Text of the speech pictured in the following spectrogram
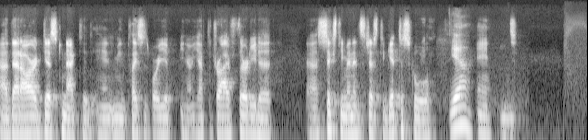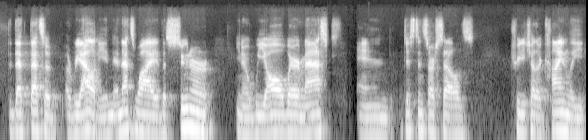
uh, that are disconnected. And I mean, places where you you know you have to drive 30 to uh, 60 minutes just to get to school. Yeah. And that that's a, a reality, and, and that's why the sooner you know we all wear masks and distance ourselves, treat each other kindly,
